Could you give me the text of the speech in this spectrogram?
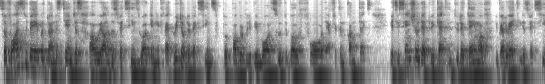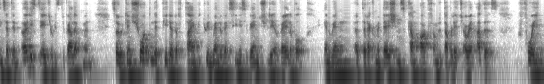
So for us to be able to understand just how well these vaccines work, and in fact, which of the vaccines will probably be more suitable for the African context, it's essential that we get into the game of evaluating these vaccines at an early stage of its development so we can shorten the period of time between when the vaccine is eventually available and when uh, the recommendations come out from the WHO and others for it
